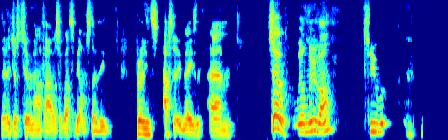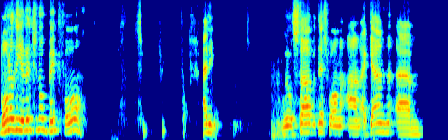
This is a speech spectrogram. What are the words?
that are just two and a half hours. I've got to be honest. Though, they brilliant, absolutely amazing. Um, so we'll move on to one of the original Big Four. Two, three, four. Anyway, we'll start with this one. And again, um,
